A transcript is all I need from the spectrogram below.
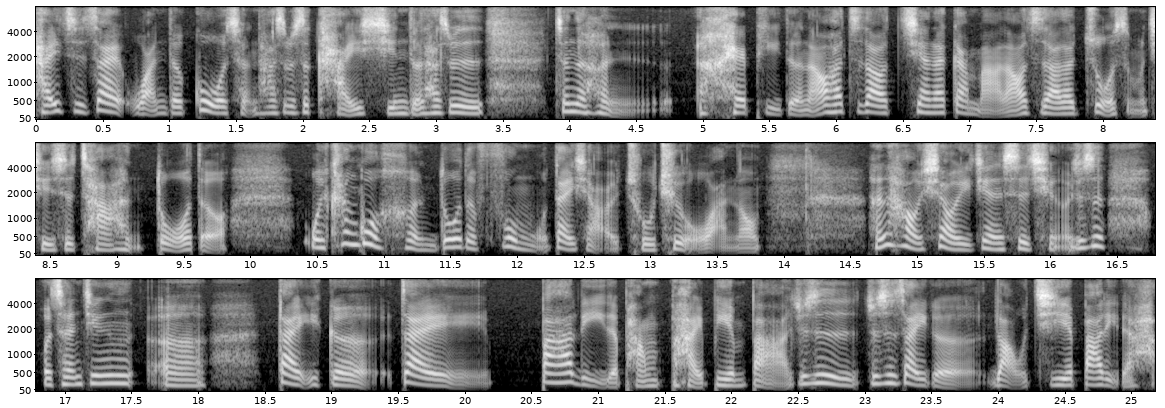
孩子在玩的过程，他是不是开心的？他是不是真的很 happy 的？然后他知道现在在干嘛，然后知道在做什么，其实是差很多的。我看过很多的父母带小孩出去玩哦，很好笑一件事情哦，就是我曾经呃带一个在。巴黎的旁海边吧，就是就是在一个老街，巴黎的海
